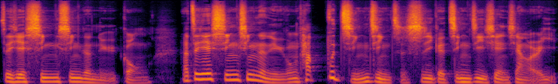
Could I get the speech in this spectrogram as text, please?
这些新兴的女工。那这些新兴的女工，她不仅仅只是一个经济现象而已，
